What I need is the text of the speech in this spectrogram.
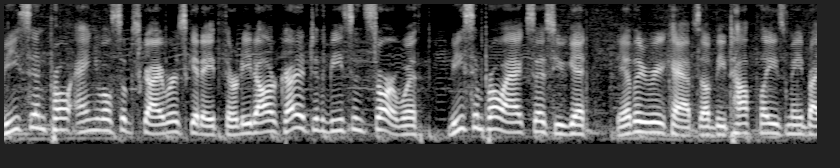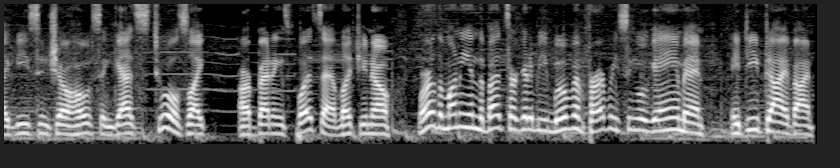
VSIN Pro annual subscribers get a $30 credit to the VSIN store. With VSIN Pro Access, you get daily recaps of the top plays made by VSIN show hosts and guests, tools like our betting splits that let you know where the money and the bets are going to be moving for every single game, and a deep dive on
